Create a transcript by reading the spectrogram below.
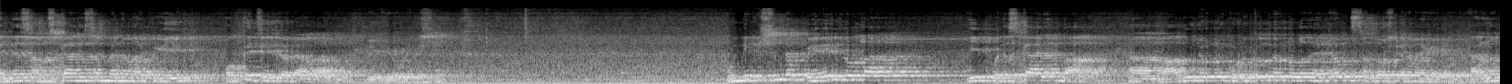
എന്നെ സംസ്കാര സമ്പന്നമാക്കുകയും ഒക്കെ ചെയ്ത ഒരാളാണ് വി കെ ഉണ്ണികൃഷ്ണൻ. ഉണ്ണികൃഷ്ണന്റെ പേരിലുള്ള ഈ പുരസ്കാരം ബാ- ആ, കൊടുക്കുന്നു എന്നുള്ളത് ഏറ്റവും സന്തോഷകരമായ കാര്യം. കാരണം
